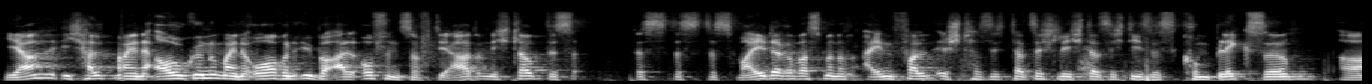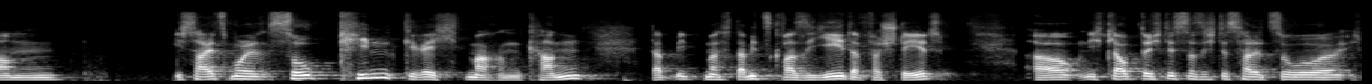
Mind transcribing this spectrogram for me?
ja, ich halte meine Augen und meine Ohren überall offen so auf die Art. Und ich glaube, das, das, das, das Weitere, was mir noch einfällt, ist tatsächlich, dass ich dieses Komplexe, ähm, ich sage jetzt mal, so kindgerecht machen kann, damit es quasi jeder versteht. Uh, und ich glaube, durch das, dass ich das halt so, ich,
